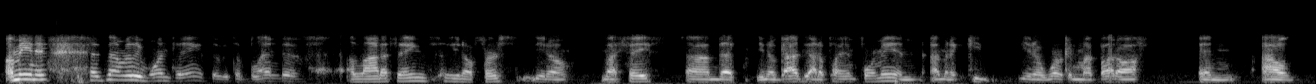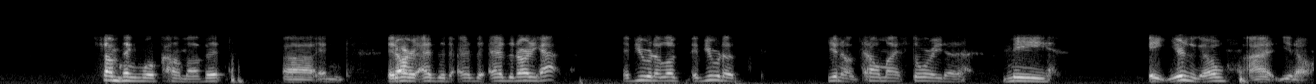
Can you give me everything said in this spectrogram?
I mean, it's it's not really one thing. It's a, it's a blend of a lot of things. You know, first, you know, my faith um, that you know God's got a plan for me, and I'm gonna keep you know working my butt off, and I'll something will come of it, uh, and it already as it, as it as it already has. If you were to look, if you were to, you know, tell my story to me eight years ago, I you know,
